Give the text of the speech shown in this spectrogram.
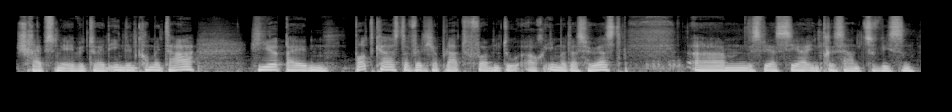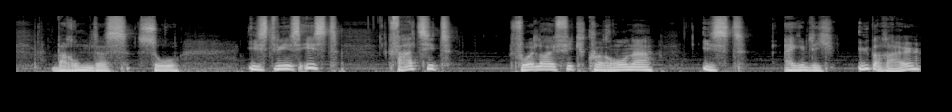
Schreib es mir eventuell in den Kommentar hier beim Podcast, auf welcher Plattform du auch immer das hörst. Ähm, das wäre sehr interessant zu wissen, warum das so ist, wie es ist. Fazit vorläufig, Corona ist eigentlich überall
